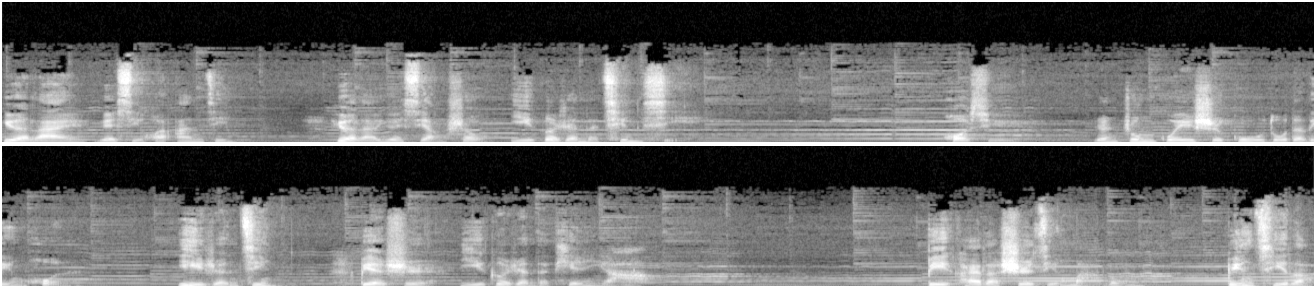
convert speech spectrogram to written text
越来越喜欢安静，越来越享受一个人的清醒。或许，人终归是孤独的灵魂，一人静，便是一个人的天涯。避开了市井马龙，摒弃了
